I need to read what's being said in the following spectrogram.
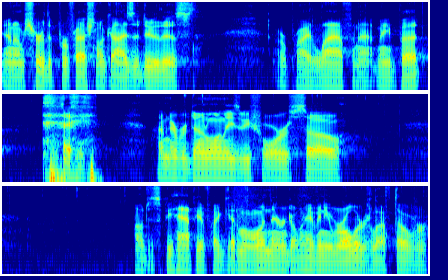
And I'm sure the professional guys that do this are probably laughing at me, but hey, I've never done one of these before, so I'll just be happy if I get them all in there and don't have any rollers left over.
